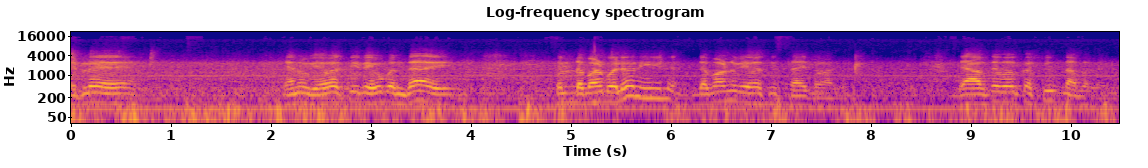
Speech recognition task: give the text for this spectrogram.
એટલે એનું વ્યવસ્થિત એવું બંધાય. પેલું દબાણ બોલ્યો ને દબાણનું વ્યવસ્થિત થાય તમારે આવતે બહુ કશું જ ના બોલે?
